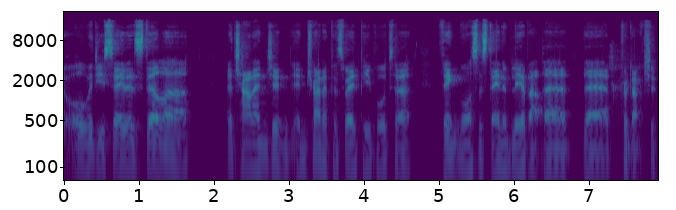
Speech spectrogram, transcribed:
or would you say there's still a a challenge in in trying to persuade people to think more sustainably about their their production?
